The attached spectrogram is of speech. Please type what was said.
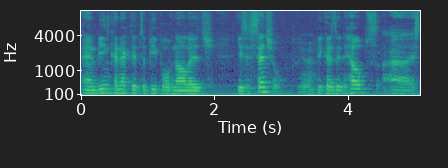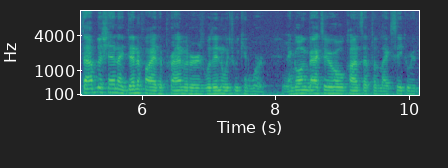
and being connected to people of knowledge is essential. Yeah. because it helps uh, establish and identify the parameters within which we can work. Yeah. And going back to your whole concept of like sacred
